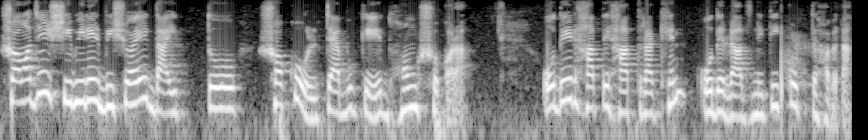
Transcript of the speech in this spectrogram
সমাজের শিবিরের বিষয়ে দায়িত্ব সকল ট্যাবুকে ধ্বংস করা। ওদের হাতে হাত রাখেন, ওদের রাজনীতি করতে হবে না।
